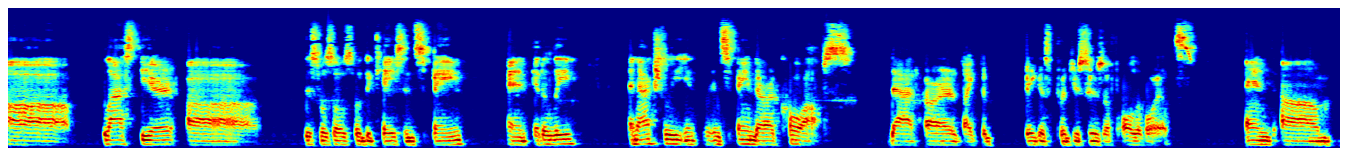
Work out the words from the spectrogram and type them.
Uh, last year, uh, this was also the case in Spain and Italy. And actually, in, in Spain, there are co ops that are like the biggest producers of olive oils. And um,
